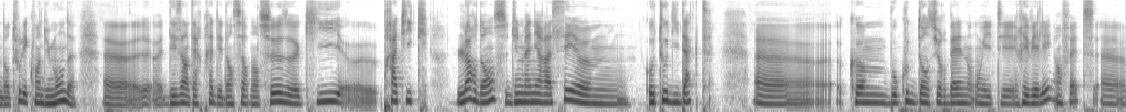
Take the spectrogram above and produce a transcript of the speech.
dans tous les coins du monde, des interprètes, des danseurs-danseuses qui euh, pratiquent leur danse d'une manière assez autodidacte. Euh, comme beaucoup de danses urbaines ont été révélées en fait. Euh,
